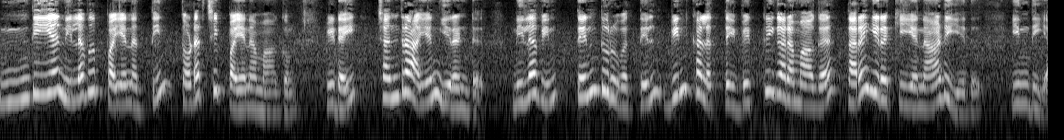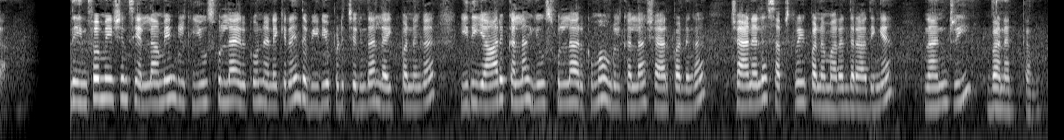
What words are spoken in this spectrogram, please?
இந்திய நிலவு பயணத்தின் தொடர்ச்சி பயணமாகும்? விடை சந்திராயன் இரண்டு. நிலவின் தென்துருவத்தில் விண்கலத்தை வெற்றிகரமாக தரையிறக்கிய நாடு எது? இந்தியா. இந்த இன்ஃபர்மேஷன்ஸ் எல்லாமே உங்களுக்கு யூஸ்ஃபுல்லாக இருக்கும்னு நினைக்கிறேன். இந்த வீடியோ பிடிச்சிருந்தால் லைக் பண்ணுங்கள் இது யாருக்கெல்லாம் யூஸ்ஃபுல்லாக இருக்குமோ அவங்களுக்கெல்லாம் ஷேர் பண்ணுங்கள் சேனலை சப்ஸ்கிரைப் பண்ண மறந்துடாதீங்க. நன்றி. வணக்கம்.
